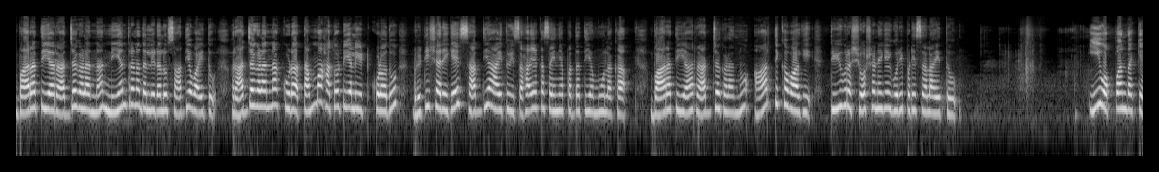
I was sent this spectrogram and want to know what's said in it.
ಭಾರತೀಯ ರಾಜ್ಯಗಳನ್ನು ನಿಯಂತ್ರಣದಲ್ಲಿಡಲು ಸಾಧ್ಯವಾಯಿತು. ರಾಜ್ಯಗಳನ್ನು ಕೂಡ ತಮ್ಮ ಹತೋಟಿಯಲ್ಲಿ ಇಟ್ಕೊಳ್ಳೋದು ಬ್ರಿಟಿಷರಿಗೆ ಸಾಧ್ಯ ಆಯಿತು ಈ ಸಹಾಯಕ ಸೈನ್ಯ ಪದ್ಧತಿಯ ಮೂಲಕ. ಭಾರತೀಯ ರಾಜ್ಯಗಳನ್ನು ಆರ್ಥಿಕವಾಗಿ ತೀವ್ರ ಶೋಷಣೆಗೆ ಗುರಿಪಡಿಸಲಾಯಿತು. ಈ ಒಪ್ಪಂದಕ್ಕೆ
